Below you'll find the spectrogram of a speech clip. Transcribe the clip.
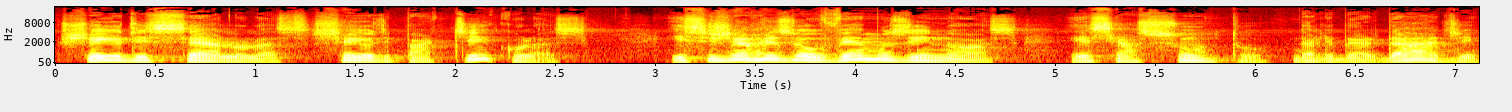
cheio de células, cheio de partículas, e se já resolvemos em nós esse assunto da liberdade,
